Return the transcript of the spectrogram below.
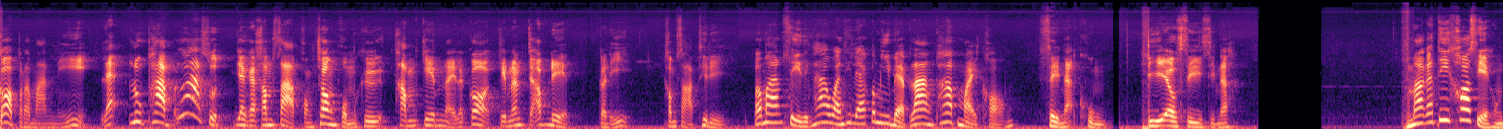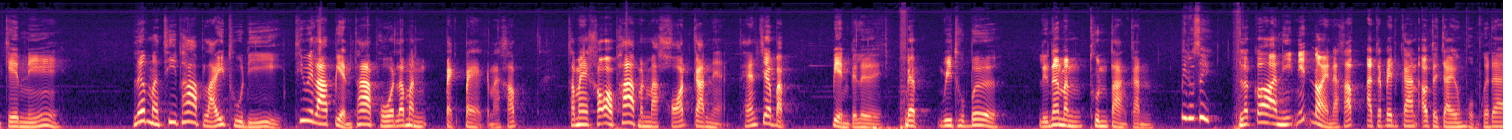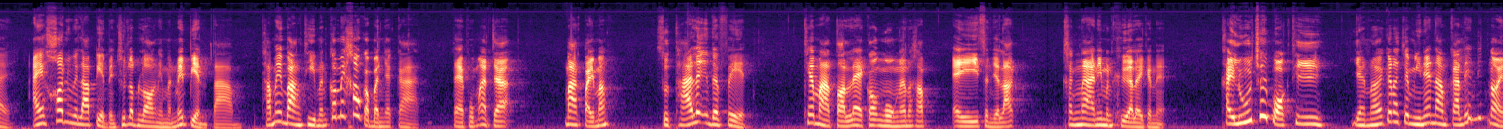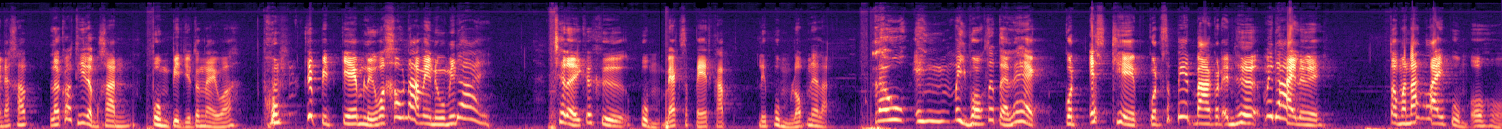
ก็ประมาณนี้ และรูปภาพล่าสุดอย่างกับคำสาปของช่องผมคือทำเกมไหนแล้วก็เกมนั้นจะอัปเดต ก็ดีคำสาปที่ดี ประมาณ 4-5 วันที่แล้วก็มีแบบร่างภาพใหม่ของ เซนะคุง DLC สินะ มากันที่ข้อเสียของเกมนี้ เริ่มมาที่ภาพไลท์ 2D ที่เวลาเปลี่ยนท่าโพสแล้วมันแปลกๆนะครับทำไมเขาเอาภาพมันมาคอสกันเนี่ย แทนจะแบบเปลี่ยนไปเลย แบบ VTuber หรือนั่นมันทุนต่างกัน ไม่รู้สิ แล้วก็อันนี้นิดหน่อยนะครับ อาจจะเป็นการเอาแต่ใจของผมก็ได้ ไอคอนเวลาเปลี่ยนเป็นชุดลำลองเนี่ยมันไม่เปลี่ยนตามทำให้บางทีมันก็ไม่เข้ากับบรรยากาศ แต่ผมอาจจะมากไปมั้ง สุดท้ายเรื่องอินเทอร์เฟซแค่มาตอนแรกก็งงแล้วนะครับ ไอสัญลักษณ์ ข้างหน้านี่มันคืออะไรกันเนี่ย ใครรู้ช่วยบอกที อย่างน้อยก็น่าจะมีแนะนำการเล่นนิดหน่อยนะครับ แล้วก็ที่สำคัญปุ่มปิดอยู่ตรงไหนวะ ผมจะปิดเกมหรือว่าเข้าหน้าเมนูไม่ได้ เฉลยก็คือปุ่ม backspace ครับ หรือปุ่มลบเนี่ยแหละ แล้วเองไม่บอกตั้งแต่แรก กด escape กด space bar กด enter ไม่ได้เลย ต้องมานั่งไล่ปุ่มโอ้โห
